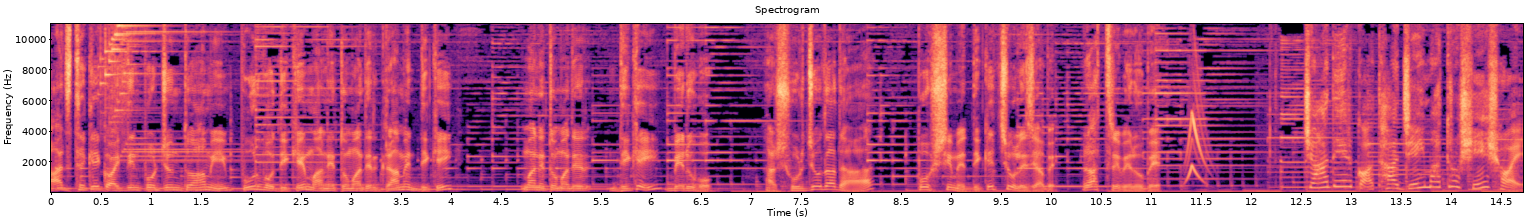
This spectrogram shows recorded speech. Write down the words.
আজ থেকে কয়েকদিন পর্যন্ত আমি পূর্ব দিকে মানে তোমাদের গ্রামের দিকেই মানে তোমাদের দিকেই বেরোবো। আর সূর্য দাদা পশ্চিমের দিকে চলে যাবে রাত্রে বেরোবে। চাঁদের কথা যেইমাত্র শেষ হয়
